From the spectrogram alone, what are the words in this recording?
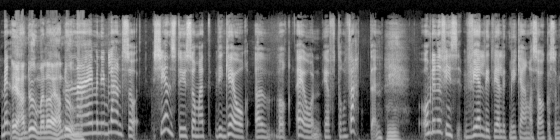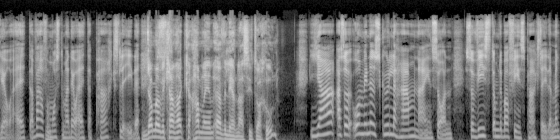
men Är han dum eller är han dum? Nej, men ibland så känns det ju som att vi går över ån efter vatten. Mm. Om det nu finns väldigt, väldigt mycket andra saker som går att äta, varför Mm. måste man då äta parkslide? Ja men vi kan ha, kan hamna i en överlevnadssituation. Ja, alltså om vi nu skulle hamna i en sån, så visst om det bara finns parkslide, men,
